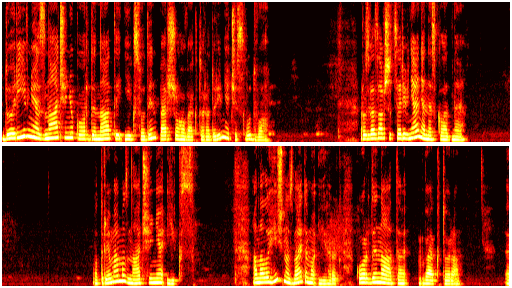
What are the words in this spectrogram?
дорівнює значенню координати х1 першого вектора, дорівнює числу 2. Розв'язавши це рівняння нескладне, отримаємо значення х. Аналогічно знайдемо y. Координата вектора е,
